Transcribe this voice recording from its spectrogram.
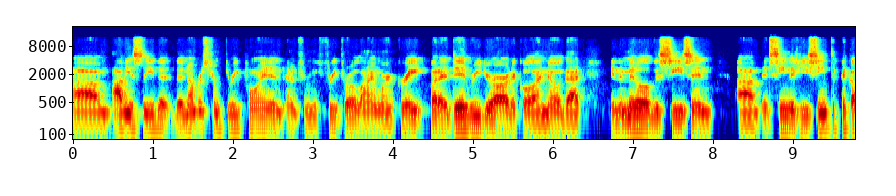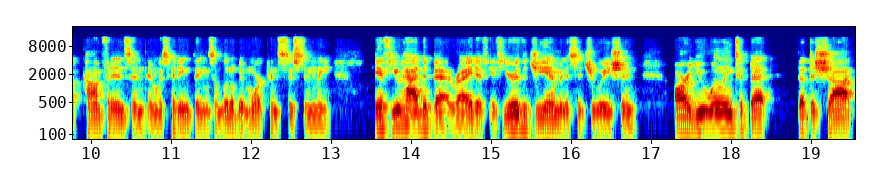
Um, obviously, the, the numbers from three point and, and from the free throw line weren't great, but I did read your article. I know that in the middle of the season, um, it seemed that he seemed to pick up confidence and, and was hitting things a little bit more consistently. If you had to bet, right, if, if you're the GM in a situation, are you willing to bet that the shot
